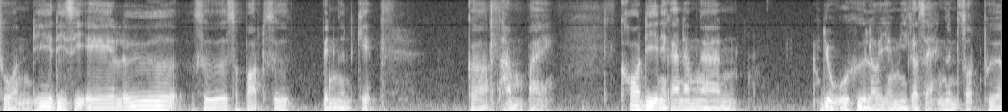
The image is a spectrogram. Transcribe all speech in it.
ส่วนที่ DCA หรือซื้อสปอตซื้อเป็นเงินเก็บก็ทำไป ข้อดีในการทำงานอยู่ก็คือเรายังมีกระแสเงินสดเพื่อ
